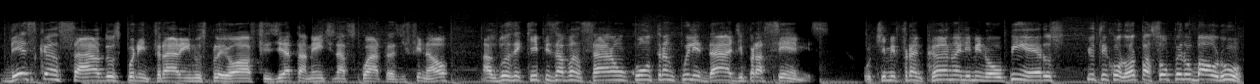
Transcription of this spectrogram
Descansados por entrarem nos playoffs diretamente nas quartas de final, as duas equipes avançaram com tranquilidade para semis. O time francano eliminou o Pinheiros e o tricolor passou pelo Bauru,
